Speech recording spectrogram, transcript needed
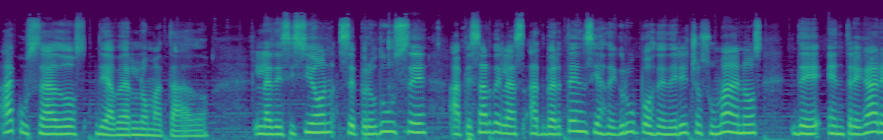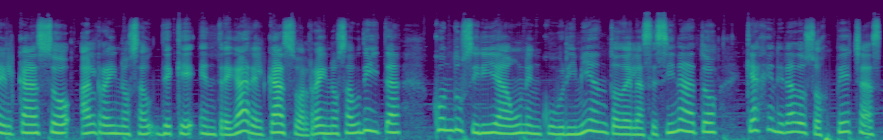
acusados de haberlo matado. La decisión se produce a pesar de las advertencias de grupos de derechos humanos de entregar el caso al reino de que entregar el caso al reino saudita conduciría a un encubrimiento del asesinato que ha generado sospechas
